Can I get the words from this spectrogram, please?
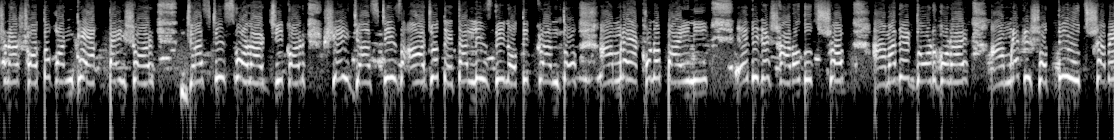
একটাই শতকণ্ঠে একটাই স্বর জাস্টিস ফর আর্জিকর সেই জাস্টিস আজও তেতাল্লিশ দিন অতিক্রান্ত, আমরা এখনও পাইনি। এদিকে শারদ উৎসব আমাদের দোরগোড়ায়, আমরা কি সত্যি উৎসবে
